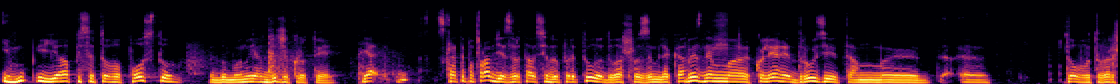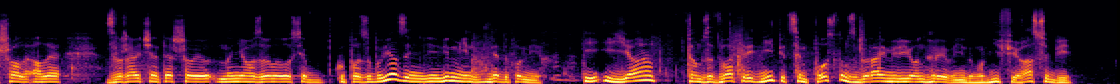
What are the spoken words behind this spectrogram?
і, і я після того посту, я думаю, ну я дуже крутий. Я сказати по правді, звертався до притули, до вашого земляка. Ми з ним е, колеги, друзі, там е, е, довго товаришували, але зважаючи на те, що на нього звалилося купа зобов'язань, він мені не допоміг. І, і я там за 2-3 дні під цим постом збираю мільйон гривень. І думаю, ніфіга собі,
